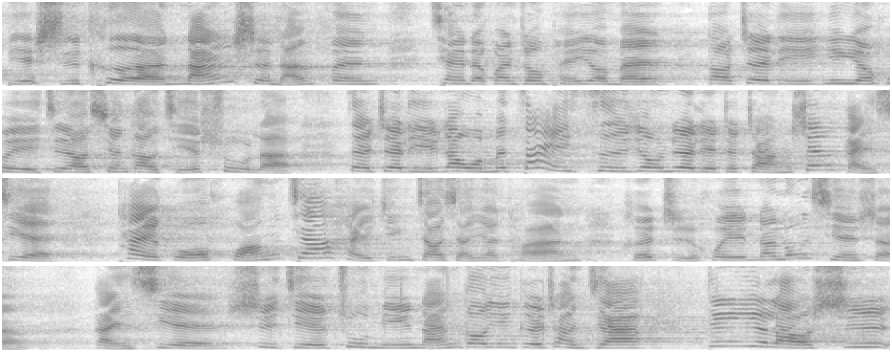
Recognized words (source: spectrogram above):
别时刻难舍难分。亲爱的观众朋友们，到这里音乐会就要宣告结束了。在这里，让我们再一次用热烈的掌声感谢泰国皇家海军交响乐团和指挥那龙先生，感谢世界著名男高音歌唱家丁毅老师，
